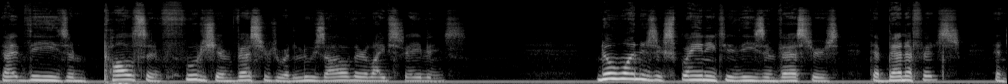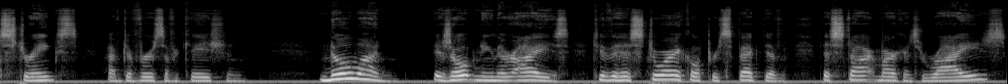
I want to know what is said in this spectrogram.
that these impulsive, foolish investors would lose all their life savings. No one is explaining to these investors the benefits and strengths of diversification. No one is opening their eyes to the historical perspective the stock markets rise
